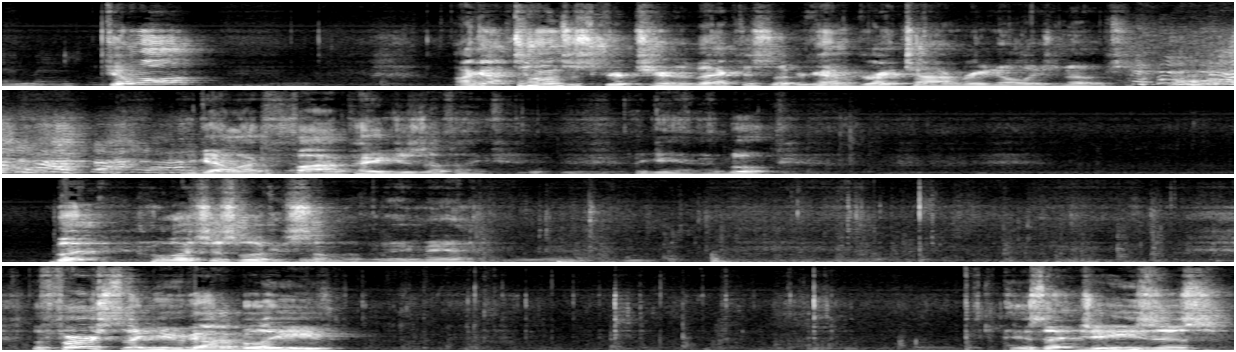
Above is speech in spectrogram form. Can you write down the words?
Amen. Come on. I got tons of scripture to back this up. You're going to have a great time reading all these notes. you got like five pages, I think. Again, a book. But, well, let's just look at some of it. Amen. The first thing you got to believe is that Jesus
